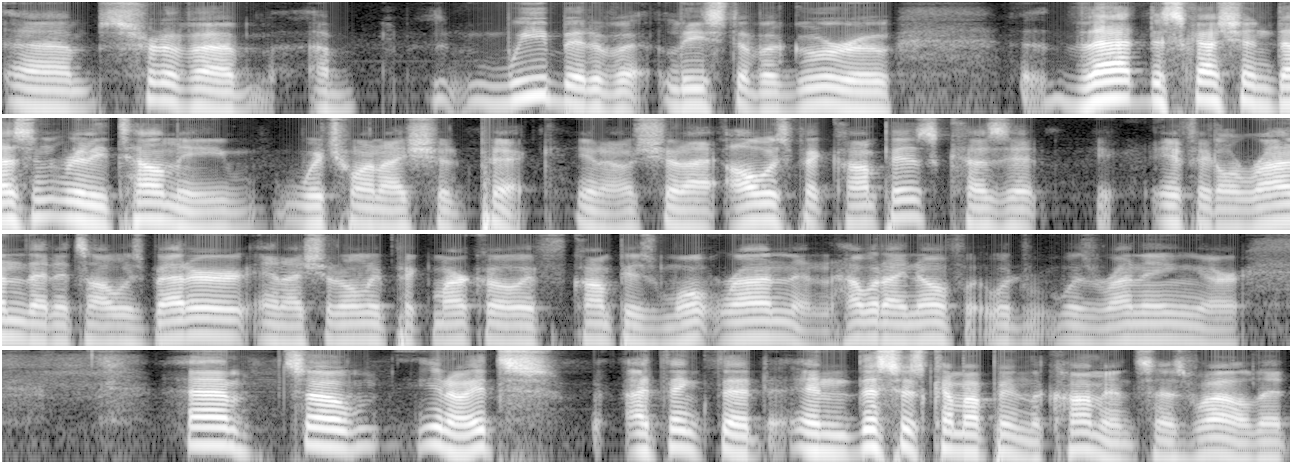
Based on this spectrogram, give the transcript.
um, sort of a, a wee bit of a, at least of a guru, that discussion doesn't really tell me which one I should pick. You know, should I always pick Compiz because it if it'll run, then it's always better, and I should only pick Marco if Compiz won't run, and how would I know if it would was running or um, so you know, it's. I think that, and this has come up in the comments as well, that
